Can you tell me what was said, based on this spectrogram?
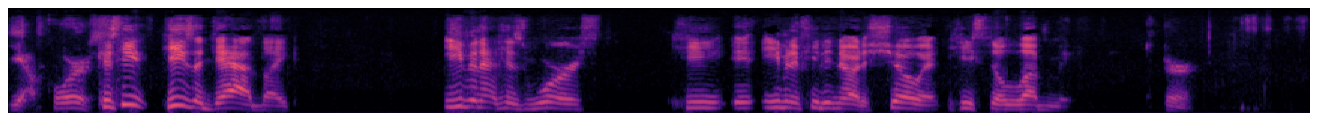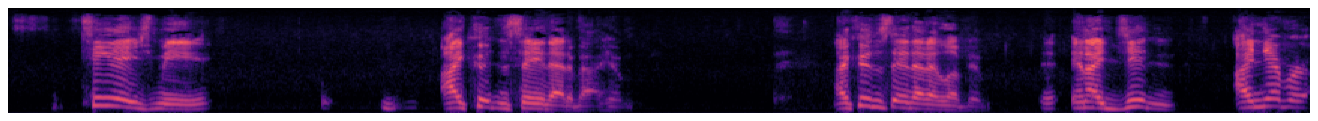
Yeah. Of course. because he he's a dad. Like even at his worst, he even if he didn't know how to show it, he still loved me. Sure. Teenage me, I couldn't say that about him. I couldn't say that I loved him, and I didn't I never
